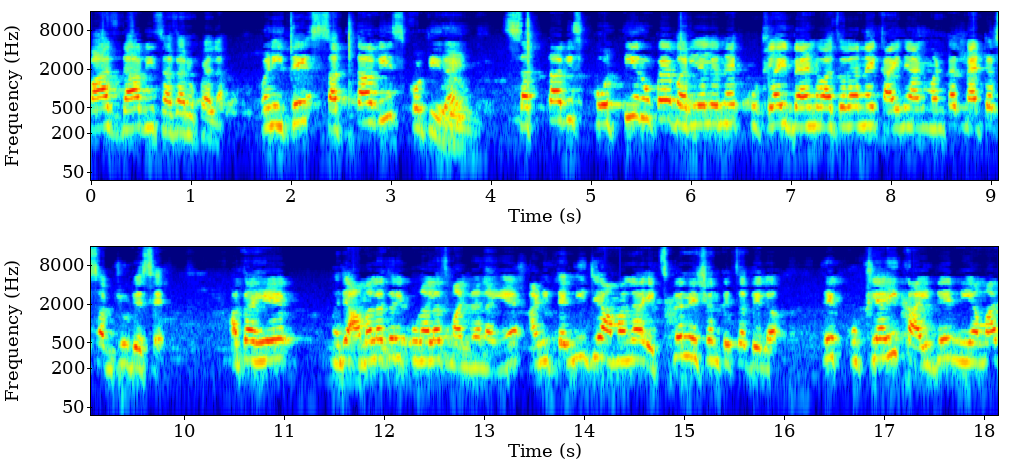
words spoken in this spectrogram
पाच दहा वीस हजार रुपयाला. पण इथे सत्तावीस कोटी राईट सत्तावीस कोटी रुपये भरलेले नाहीत कुठलाही बँड वाजवला नाही काही नाही. आणि म्हणतात मॅटर सबज्युडिस आहे. आता हे म्हणजे आम्हाला तरी कुणालाच मान्य नाहीये. आणि त्यांनी जे आम्हाला एक्सप्लेनेशन त्याचं दिलं ते कुठल्याही कायदे नियमात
